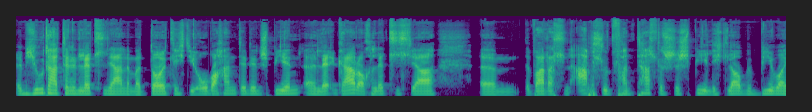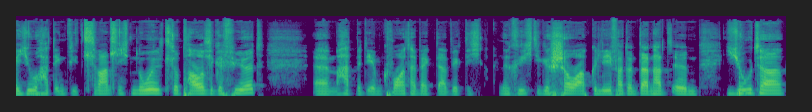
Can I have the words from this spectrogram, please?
Ähm, Utah hatte in den letzten Jahren immer deutlich die Oberhand in den Spielen. Äh, Gerade auch letztes Jahr ähm, war das ein absolut fantastisches Spiel. Ich glaube, BYU hat irgendwie 20-0 zur Pause geführt. Ähm, hat mit ihrem Quarterback da wirklich eine richtige Show abgeliefert und dann hat ähm, Utah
